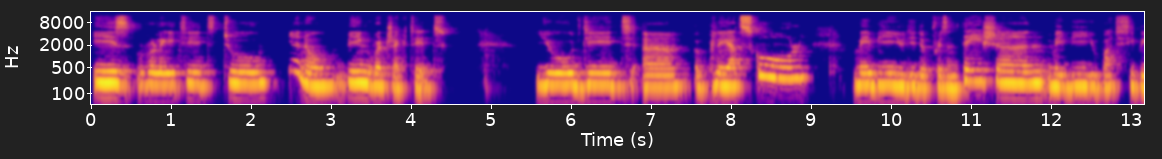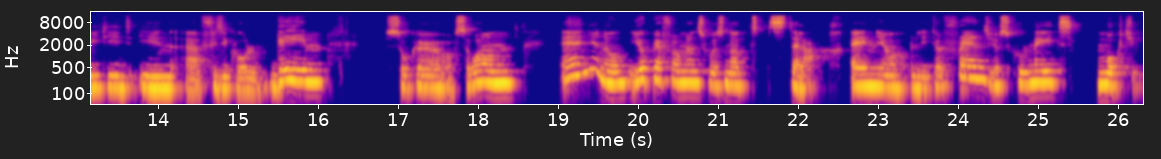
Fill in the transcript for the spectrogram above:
is related to, you know, being rejected. You did um, a play at school, maybe you did a presentation, maybe you participated in a physical game, soccer, or so on. And you know, your performance was not stellar, and your little friends, your schoolmates mocked you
